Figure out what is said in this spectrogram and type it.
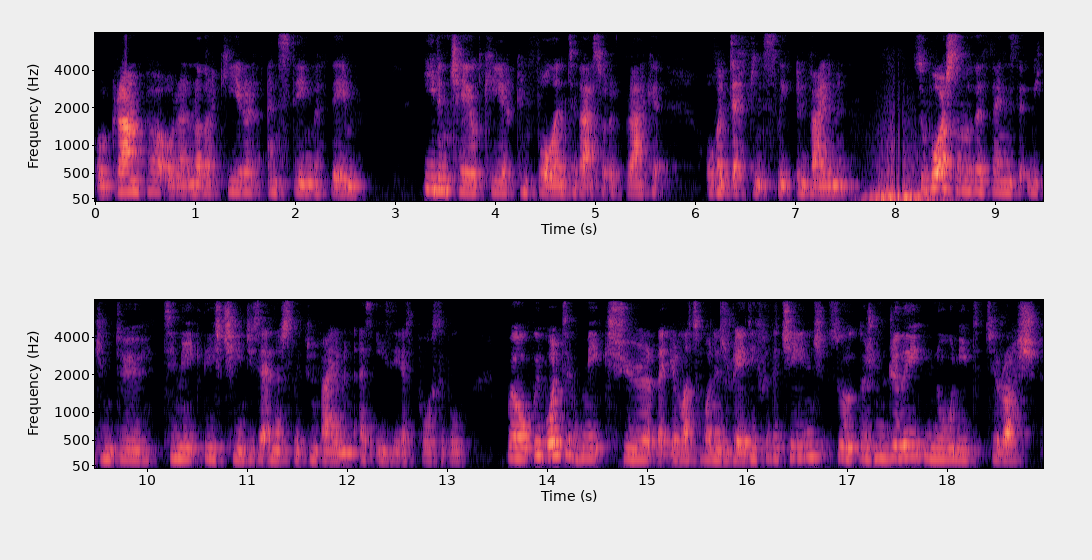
or grandpa or another carer and staying with them. Even childcare can fall into that sort of bracket of a different sleep environment. So what are some of the things that we can do to make these changes in their sleep environment as easy as possible? Well, we want to make sure that your little one is ready for the change, so there's really no need to rush.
